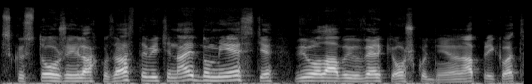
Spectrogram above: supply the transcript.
skrz toho, že ich ľahko zastavíte, na jednom mieste vyvolávajú veľké oškodenia, napríklad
